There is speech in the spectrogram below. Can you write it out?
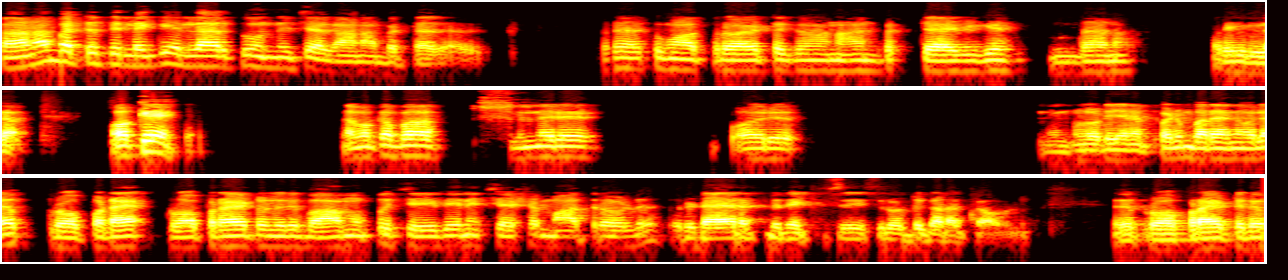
കാണാൻ പറ്റത്തില്ലെങ്കിൽ എല്ലാവർക്കും ഒന്നിച്ചാ കാണാൻ പറ്റാതെ. ഒരാൾക്ക് മാത്രമായിട്ട് കാണാൻ പറ്റാഴിക എന്താണ്? അറിയില്ല. ഓക്കെ. നമുക്കപ്പോ ഇന്നൊരു ഒരു നിങ്ങളോട് ഞാൻ എപ്പോഴും പറയുന്ന പോലെ പ്രോപ്പർ പ്രോപ്പർ ആയിട്ടുള്ള ഒരു വാമപ്പ് ചെയ്തതിന് ശേഷം മാത്രമേ ഉള്ളൂ ഒരു ഡയറക്റ്റ് ഒരു എക്സസൈസിലോട്ട് കിടക്കാവുള്ളൂ. പ്രോപ്പർ ആയിട്ടൊരു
